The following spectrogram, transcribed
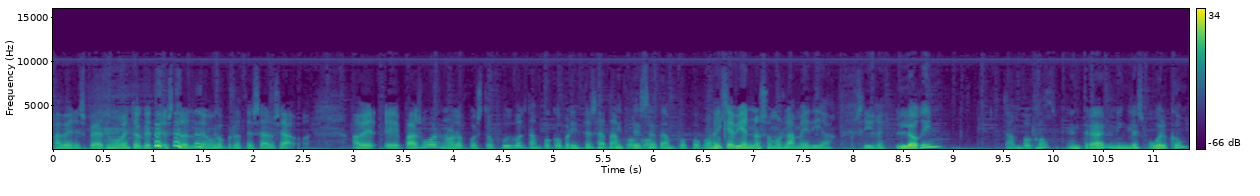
A ver, espérate un momento que esto lo tengo que procesar. O sea, a ver, eh, password no lo he puesto, fútbol tampoco, princesa tampoco. Princesa tampoco. Vamos Ay, qué bien, no somos la media. Sigue. Login, Tampoco, entrar en inglés, welcome,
